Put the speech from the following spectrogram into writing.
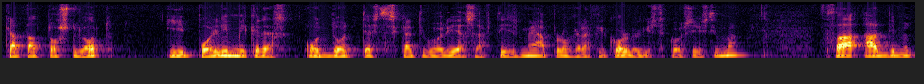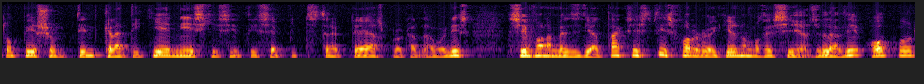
κατά το σλότ, οι πολύ μικρές οντότητες της κατηγορίας αυτής με απλογραφικό λογιστικό σύστημα θα αντιμετωπίσουν την κρατική ενίσχυση της επιστρεπτέας προκαταβολής σύμφωνα με τις διατάξεις της φορολογικής νομοθεσίας, δηλαδή όπου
